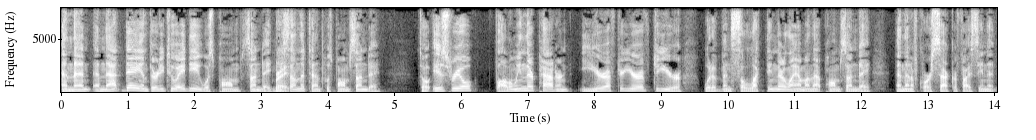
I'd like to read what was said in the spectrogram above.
And then, and that day in 32 AD was Palm Sunday. Right. Nisan the 10th was Palm Sunday. So Israel, following their pattern year after year after year, would have been selecting their lamb on that Palm Sunday, and then, of course, sacrificing it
